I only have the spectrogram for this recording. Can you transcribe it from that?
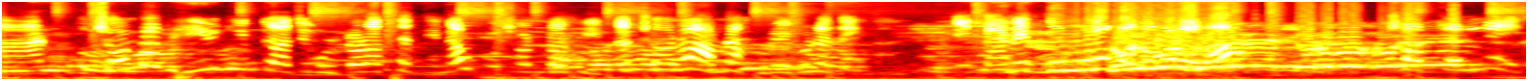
আর প্রচণ্ড ভিড় কিন্তু আছে উল্টো রথের দিনেও প্রচণ্ড ভিড়, তো চলো আমরা ঘুরে ঘুরে দেখি। এই কানের কত করে গো? সাতচল্লিশ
